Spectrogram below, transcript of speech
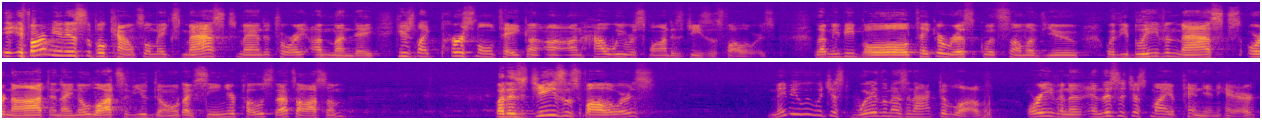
if our municipal council makes masks mandatory on Monday, here's my personal take on, on how we respond as Jesus followers. Let me be bold, take a risk with some of you, whether you believe in masks or not, and I know lots of you don't. I've seen your posts, that's awesome. But as Jesus followers, maybe we would just wear them as an act of love, or even, and this is just my opinion here,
